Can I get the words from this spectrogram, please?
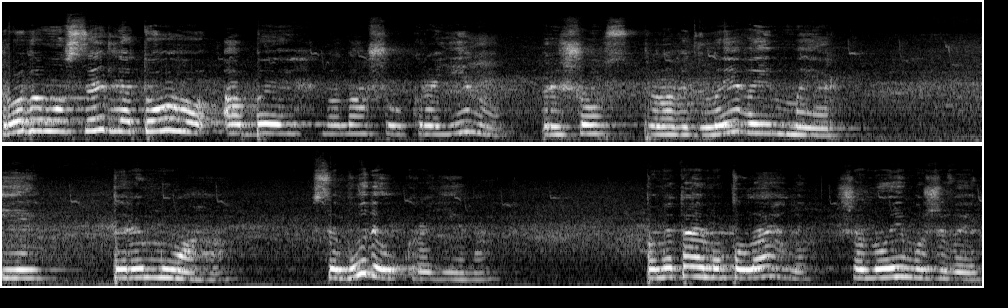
робимо все для того, аби на нашу Україну прийшов справедливий мир і перемога. Все буде Україна. Пам'ятаємо полеглих, шануємо живих.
